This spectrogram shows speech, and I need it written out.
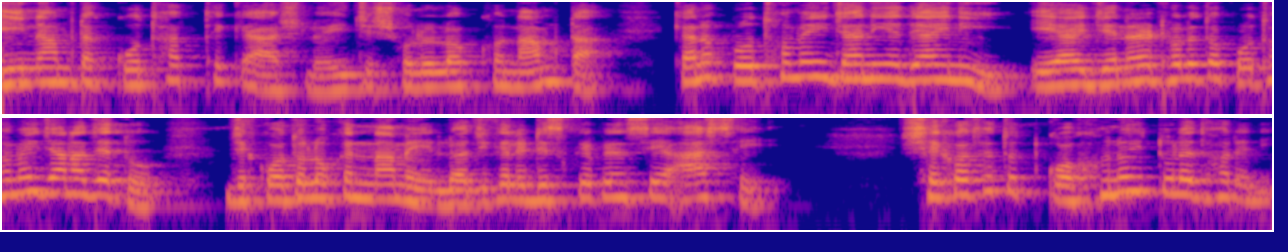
এই নামটা কোথার থেকে আসলো? এই যে ষোলো লক্ষ নামটা, কেন প্রথমেই জানিয়ে দেয়নি? এআই জেনারেট হলে তো প্রথমেই জানা যেত যে কত লোকের নামে লজিক্যালি ডিসক্রিপেন্সি আসে। সে কথা তো কখনোই তুলে ধরেনি।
